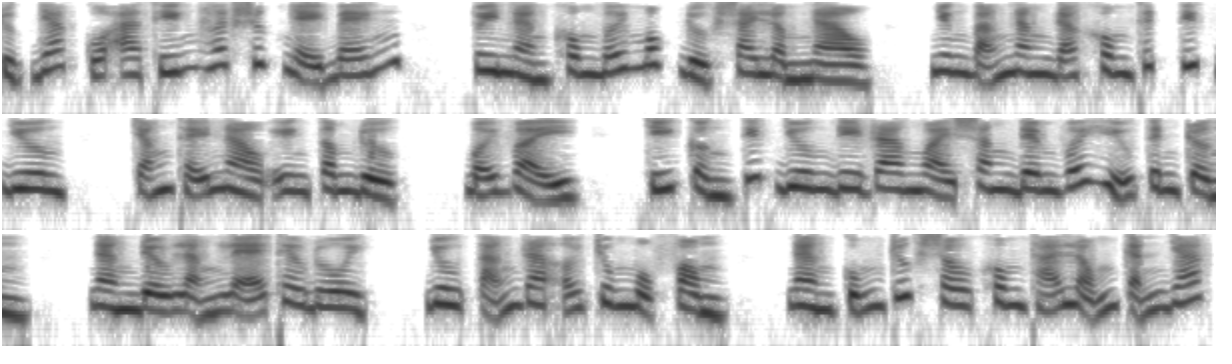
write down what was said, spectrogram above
trực giác của A Thiến hết sức nhạy bén, tuy nàng không mới móc được sai lầm nào, nhưng bản năng đã không thích Tiết Dương, chẳng thể nào yên tâm được, bởi vậy, chỉ cần Tiết Dương đi ra ngoài săn đêm với Hiểu Tinh Trần, nàng đều lặng lẽ theo đuôi, dù tản ra ở chung một phòng, nàng cũng trước sau không thả lỏng cảnh giác,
